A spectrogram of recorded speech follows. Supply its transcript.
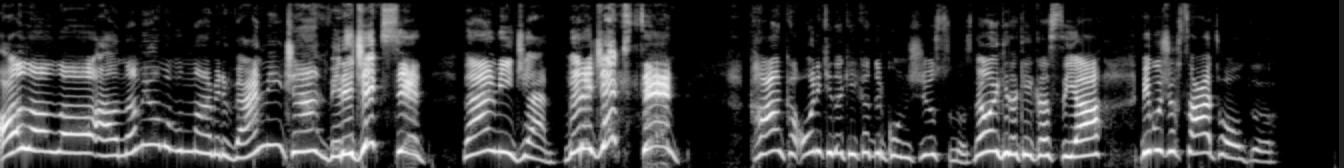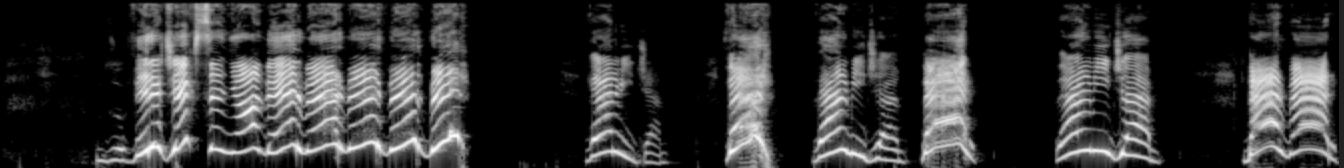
Allah Allah. Anlamıyor mu bunlar beni? Vermeyeceğim. Vereceksin. Vermeyeceğim. Vereceksin. Kanka 12 dakikadır konuşuyorsunuz. Ne 12 dakikası ya? Bir buçuk saat oldu. Vereceksin ya. Ver ver ver ver ver. Vermeyeceğim. Ver. Vermeyeceğim. Ver. Vermeyeceğim. Ver ver.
